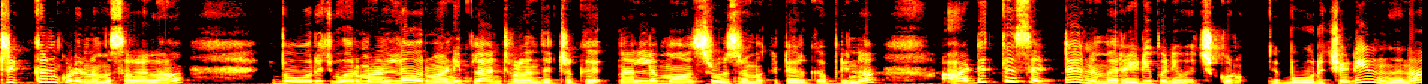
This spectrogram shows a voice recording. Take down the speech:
ட்ரிக்குன்னு கூட நம்ம சொல்லலாம். இப்போ ஒரு ஒரு நல்ல ஒரு மணி பிளான்ட் வளர்ந்துட்டுருக்கு. நல்ல மாஸ் ரோஸ் நம்மக்கிட்ட இருக்குது அப்படின்னா, அடுத்த செட்டை நம்ம ரெடி பண்ணி வச்சுக்கணும். இப்போ ஒரு செடி இருந்ததுன்னா,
